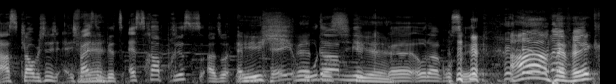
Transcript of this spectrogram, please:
Das glaube ich nicht. Ich weiß nicht, wird's Esra Priss, also MK oder mir äh, oder Russik? Ah, perfekt.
